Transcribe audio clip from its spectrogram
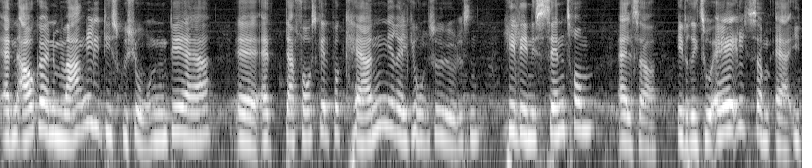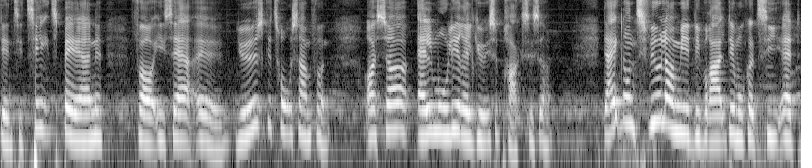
er den afgørende mangel i diskussionen, det er, øh, at der er forskel på kernen i religionsudøvelsen. Helt ind i centrum, altså et ritual, som er identitetsbærende for især øh, jødiske trosamfund, og så alle mulige religiøse praksiser. Der er ikke nogen tvivl om i et liberalt demokrati, at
